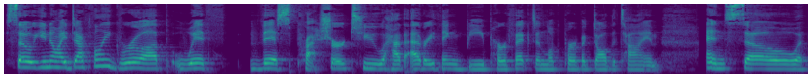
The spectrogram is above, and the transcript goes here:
So, you know, I definitely grew up with this pressure to have everything be perfect and look perfect all the time. And so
